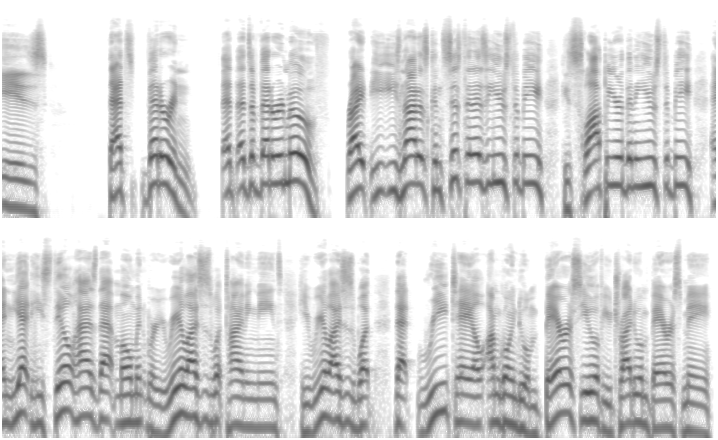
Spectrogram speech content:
is, that's veteran. That, that's a veteran move, right? He, he's not as consistent as he used to be. He's sloppier than he used to be. And yet he still has that moment where he realizes what timing means. He realizes what that retail, I'm going to embarrass you if you try to embarrass me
